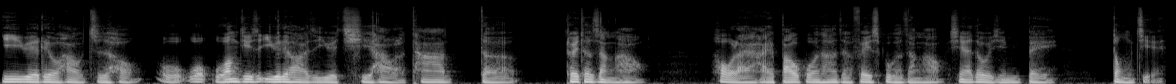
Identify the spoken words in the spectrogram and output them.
一月六号之后，我我我忘记是一月六号还是一月七号了。他的推特账号，后来还包括他的 Facebook 账号，现在都已经被冻结。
